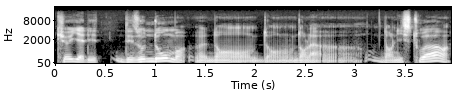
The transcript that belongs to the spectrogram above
qu'il y a des, zones d'ombre euh, dans, l'histoire,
